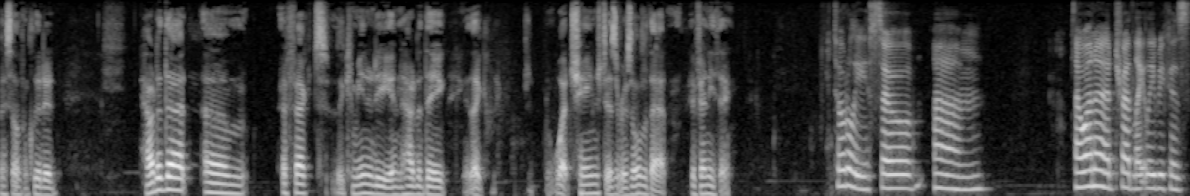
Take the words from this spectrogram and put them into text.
myself included. How did that um, affect the community, and how did they like? What changed as a result of that, if anything? Totally. So, um, I want to tread lightly because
